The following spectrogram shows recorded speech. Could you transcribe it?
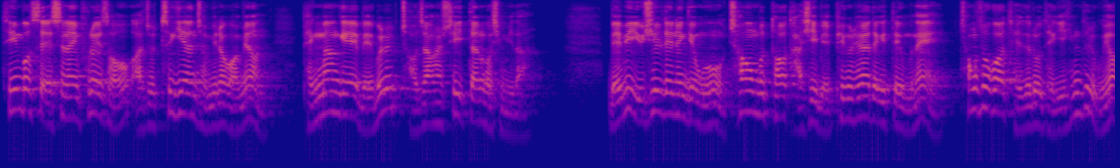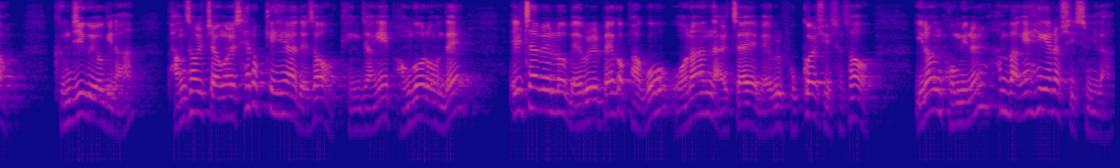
트윈보스 S9 프로에서 아주 특이한 점이라고 하면 100만 개의 맵을 저장할 수 있다는 것입니다. 맵이 유실되는 경우 처음부터 다시 매핑을 해야 되기 때문에 청소가 제대로 되기 힘들고요. 금지구역이나 방 설정을 새롭게 해야 돼서 굉장히 번거로운데 일자별로 맵을 백업하고 원하는 날짜에 맵을 복구할 수 있어서 이런 고민을 한 방에 해결할 수 있습니다.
